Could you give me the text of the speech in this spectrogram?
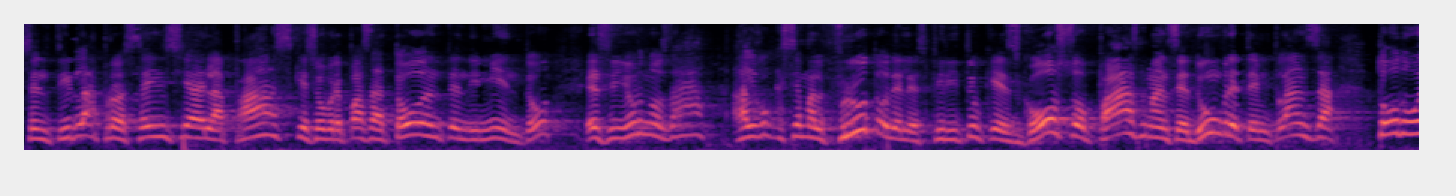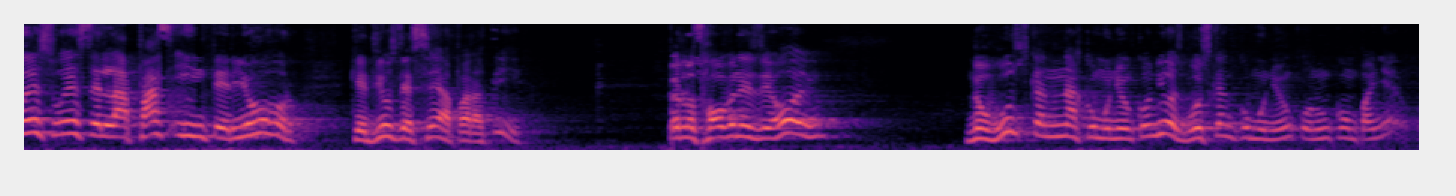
sentir la presencia de la paz que sobrepasa todo entendimiento, el Señor nos da algo que se llama el fruto del Espíritu, que es gozo, paz, mansedumbre, templanza. Todo eso es la paz interior que Dios desea para ti. Pero los jóvenes de hoy no buscan una comunión con Dios, buscan comunión con un compañero.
